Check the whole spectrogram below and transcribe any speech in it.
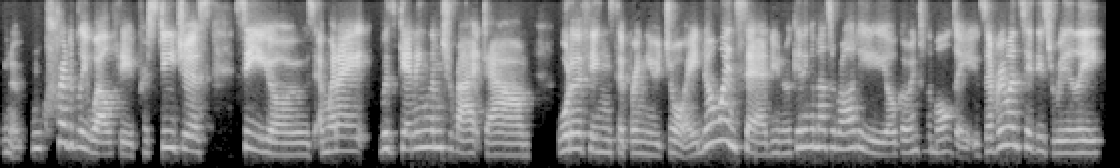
you know, incredibly wealthy, prestigious CEOs. And when I was getting them to write down what are the things that bring you joy, no one said, you know, getting a Maserati or going to the Maldives. Everyone said these really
